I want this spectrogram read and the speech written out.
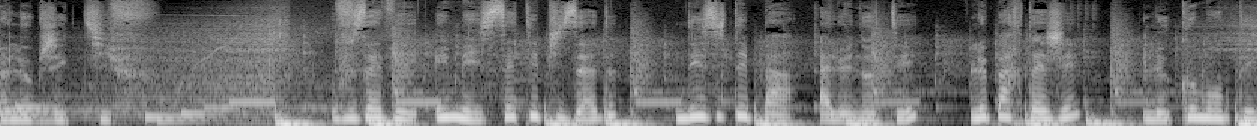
L'objectif. Vous avez aimé cet épisode? N'hésitez pas à le noter, le partager, le commenter.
